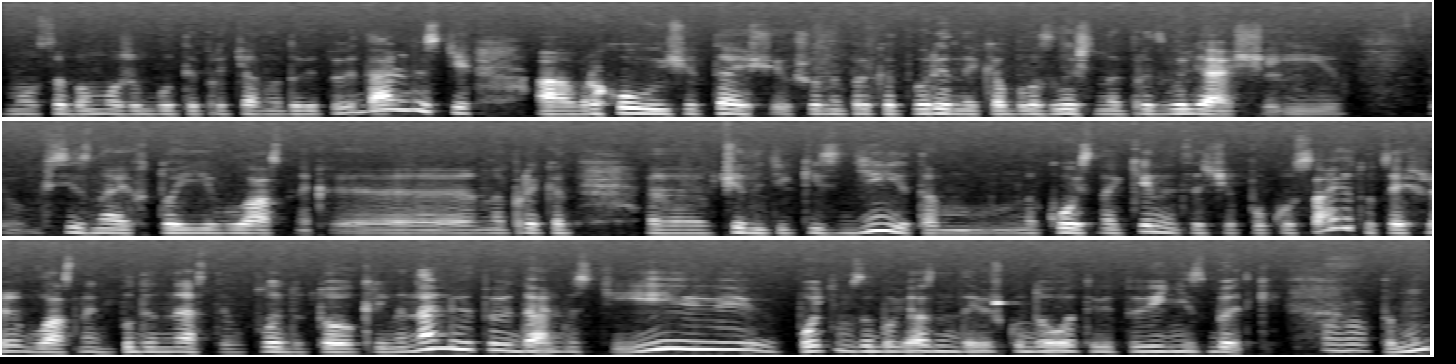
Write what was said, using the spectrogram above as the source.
Тому особа може бути притягнута до відповідальності, а враховуючи те, що якщо, наприклад, тварина, яка була залишена на призволяще і всі знають, хто її власник, е, наприклад, е, вчинить якісь дії, там на когось накинеться чи покусає, то цей ще власник буде нести вплоть до того кримінальної відповідальності і потім зобов'язаний дає шкодовувати відповідні збитки. Угу. Тому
